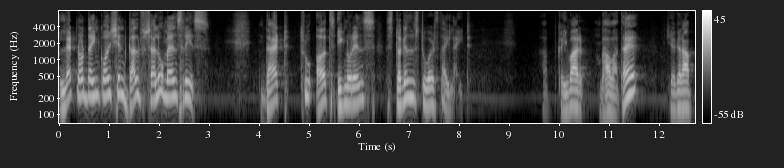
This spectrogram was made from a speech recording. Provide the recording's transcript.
let not the inconscient gulf shallow man's race that through earth ignorance struggles towards the light अब कई बार भाव आता है कि अगर आप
